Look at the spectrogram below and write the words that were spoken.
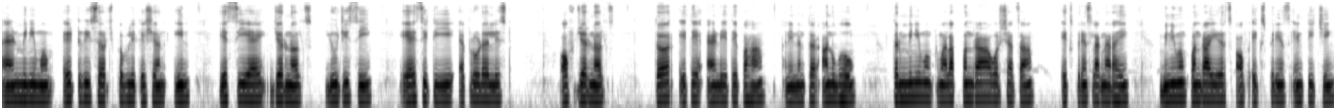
and minimum eight research publication in S C I journals U G C A I C T E approved list of journals तर येथे अँड येथे पहा आणि नंतर अनुभव. तर मिनिमम तुम्हाला पंधरा वर्षाचा एक्सपिरियन्स लागणार आहे. मिनिमम पंधरा years of experience in teaching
